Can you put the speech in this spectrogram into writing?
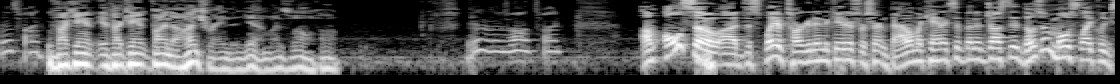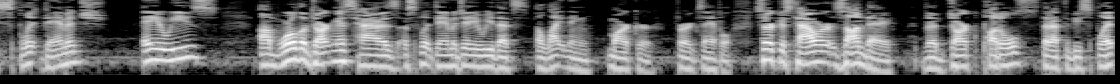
That's fine. if I can't if I can't find a hunt train, then yeah, might as well. Huh. Yeah, as well, it's fine. Um, also, uh, display of target indicators for certain battle mechanics have been adjusted. Those are most likely split damage AoEs. Um, World of Darkness has a split damage AoE that's a lightning marker, for example. Syrcus Tower, Zonde, the dark puddles that have to be split,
